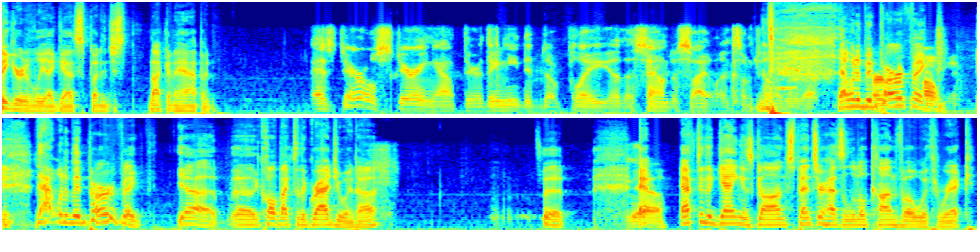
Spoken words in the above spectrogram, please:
figuratively, I guess, but it's just not going to happen. As Daryl's staring out there, they needed to play uh, the sound of silence. I'm telling you that. That would have been perfect. moment. That would have been perfect. Yeah, uh, call back to the graduate, huh? That's it. Yeah. A- after the gang is gone, Spencer has a little convo with Rick.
